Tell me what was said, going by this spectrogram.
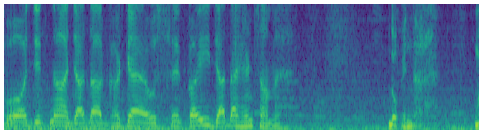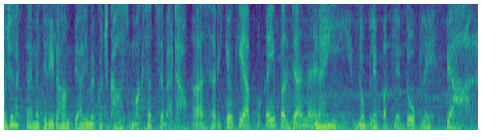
वो जितना ज़्यादा घटिया है उससे कई ज़्यादा हैंडसम है। दोपिंदर मुझे लगता है मैं तेरी राम प्यारी में कुछ खास मकसद से बैठा हूँ। हाँ सर क्योंकि आपको कहीं पर जाना है। नहीं दुबले पतले दोपले प्यार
